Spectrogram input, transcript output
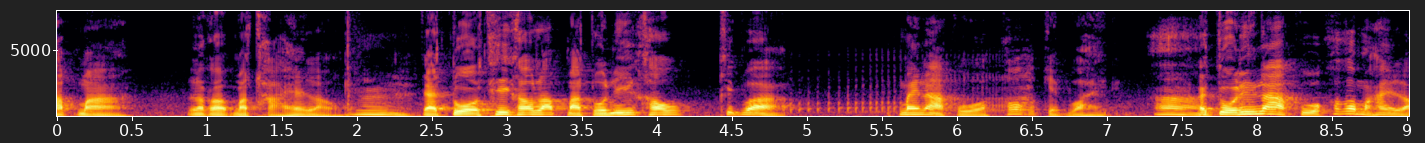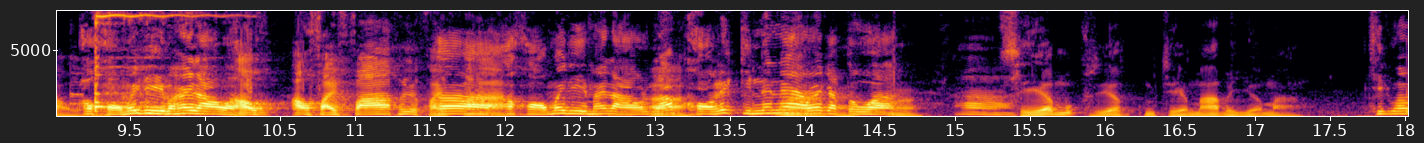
รับมาแล้วก็มาถ่ายให้เรา อืมแต่ตัวที่เขารับมาตัวนี้เขาคิดว่าไม่น่ากลัวเขาก็เก็บไว้อ่า ไอ้ตัวนี้น่ากลัวเขาก็มาให้เรา เอาของไม่ดีมาให้เราอะเอาเอาไฟฟ้าเขาเรียกไฟอ่าฟ้า เอาของไม่ดีมาให้เรา รับอ่าของที่กินแน่ๆไว้กับตัวอ่าอ่าเสียมุเสียเสียม้าไปเยอะมาก คิดว่า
